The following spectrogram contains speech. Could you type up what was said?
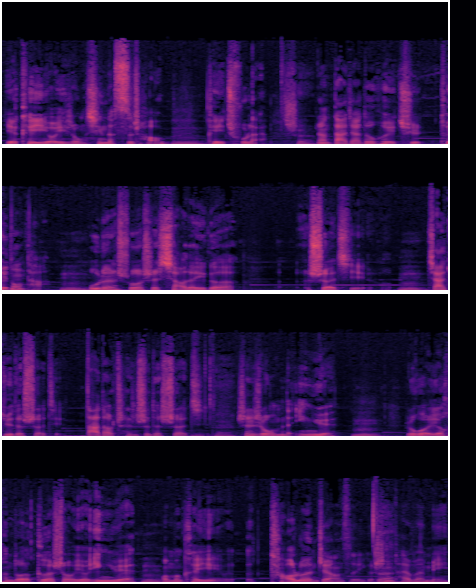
也可以有一种新的思潮嗯。可以出来，是，让大家都会去推动它。嗯。无论说是小的一个设计、嗯。家居的设计，大到城市的设计，对，甚至我们的音乐，嗯。如果有很多的歌手有音乐，嗯。我们可以呃讨论这样子一个生态文明，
